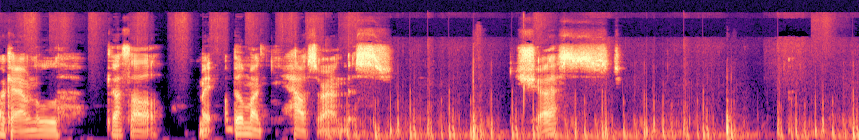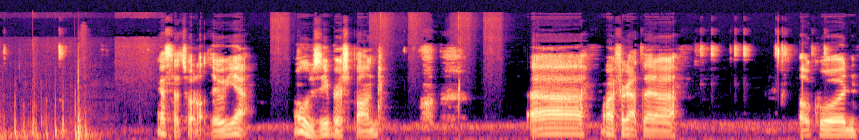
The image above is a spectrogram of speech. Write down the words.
Okay, I'm gonna... Guess I'll I'll build my house around this chest. Guess that's what I'll do, yeah. Oh, zebra spawned. uh, oh, I forgot that, uh, oak wood,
